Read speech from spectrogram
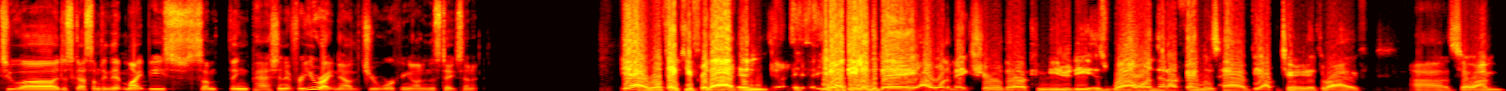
to uh, discuss something that might be something passionate for you right now that you're working on in the state senate. Yeah, well, thank you for that. And you know, at the end of the day, I want to make sure that our community is well and that our families have the opportunity to thrive. Uh, so I'm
